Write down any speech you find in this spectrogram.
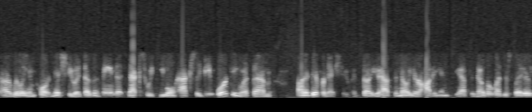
a really important issue, it doesn't mean that next week you won't actually be working with them on a different issue. And so you have to know your audience, you have to know the legislators,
